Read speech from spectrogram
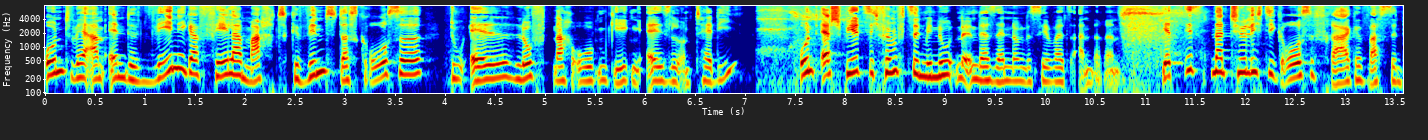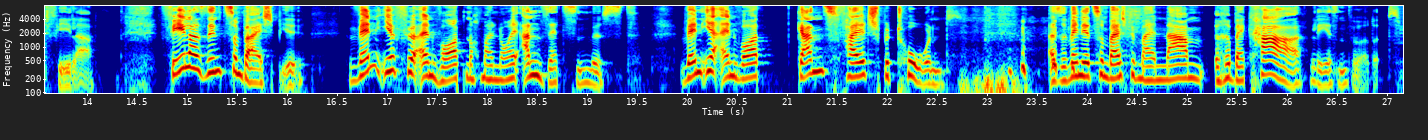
und wer am Ende weniger Fehler macht, gewinnt das große Duell Luft nach oben gegen Aisel und Teddy. Und er spielt sich 15 Minuten in der Sendung des jeweils anderen. Jetzt ist natürlich die große Frage, was sind Fehler? Fehler sind zum Beispiel, wenn ihr für ein Wort nochmal neu ansetzen müsst. Wenn ihr ein Wort ganz falsch betont. Also wenn ihr zum Beispiel meinen Namen Rebecca lesen würdet.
